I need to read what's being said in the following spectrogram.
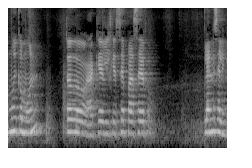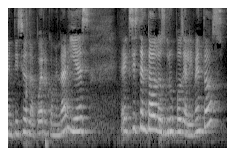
muy común. Todo aquel que sepa hacer planes alimenticios la puede recomendar y es, existen todos los grupos de alimentos,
